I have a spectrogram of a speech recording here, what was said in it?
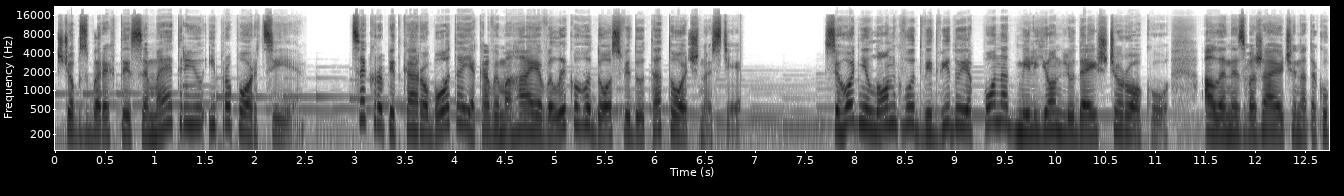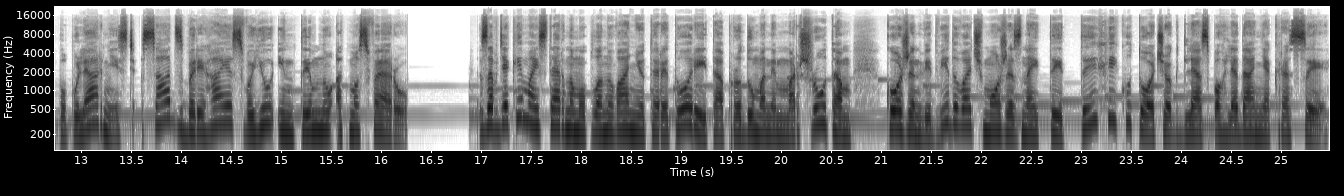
щоб зберегти симетрію і пропорції. Це кропітка робота, яка вимагає великого досвіду та точності. Сьогодні Лонгвуд відвідує понад мільйон людей щороку, але незважаючи на таку популярність, сад зберігає свою інтимну атмосферу. Завдяки майстерному плануванню територій та продуманим маршрутам кожен відвідувач може знайти тихий куточок для споглядання краси.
